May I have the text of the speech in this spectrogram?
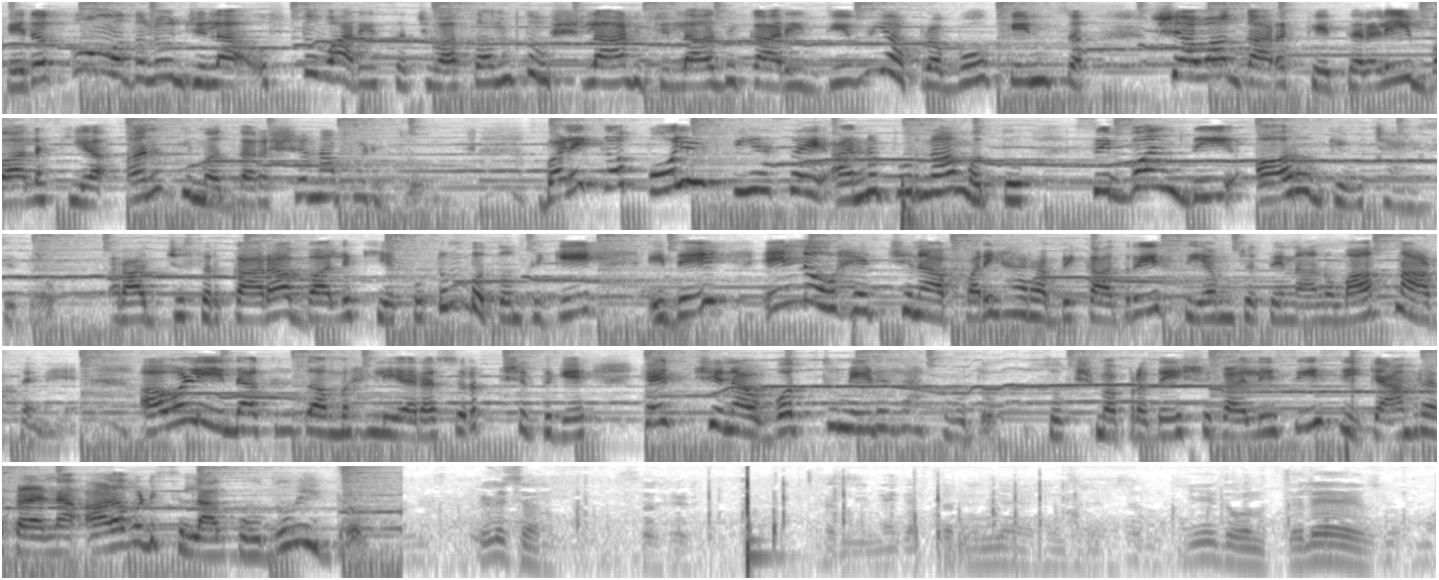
ಇದಕ್ಕೂ ಮೊದಲು ಜಿಲ್ಲಾ ಉಸ್ತುವಾರಿ ಸಚಿವ ಸಂತೋಷ್ ಲಾಡ್, ಜಿಲ್ಲಾಧಿಕಾರಿ ದಿವ್ಯಾ ಪ್ರಭು ಕಿಮ್ಸ್ ಶವಾಗಾರಕ್ಕೆ ತೆರಳಿ ಬಾಲಕಿಯ ಅಂತಿಮ ದರ್ಶನ ಪಡೆದರು. ಬಳಿಕ ಪೊಲೀಸ್ ಪಿಎಸ್ಐ ಅನ್ನಪೂರ್ಣ ಮತ್ತು ಸಿಬ್ಬಂದಿ ಆರೋಗ್ಯ ವಿಚಾರಿಸಿದರು. ರಾಜ್ಯ ಸರ್ಕಾರ ಬಾಲಕಿಯ ಕುಟುಂಬದೊಂದಿಗೆ ಇದೆ. ಇನ್ನೂ ಹೆಚ್ಚಿನ ಪರಿಹಾರ ಬೇಕಾದರೆ ಸಿಎಂ ಜೊತೆ ನಾನು ಮಾತನಾಡ್ತೇನೆ. ಅವಳಿ ನಗರದ ಮಹಿಳೆಯರ ಸುರಕ್ಷತೆಗೆ ಹೆಚ್ಚಿನ ಒತ್ತು ನೀಡಲಾಗುವುದು. ಸೂಕ್ಷ್ಮ ಪ್ರದೇಶಗಳಲ್ಲಿ ಸಿಸಿ ಕ್ಯಾಮೆರಾಗಳನ್ನು ಅಳವಡಿಸಲಾಗುವುದು ಎಂದರು. ಹೇಳಿ ಸರ್. ಇದು ಒಂದು ತಲೆ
